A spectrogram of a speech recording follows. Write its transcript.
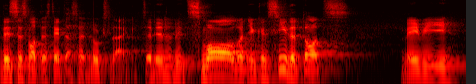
this is what this data set looks like. It's a little bit small, but you can see the dots. Maybe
